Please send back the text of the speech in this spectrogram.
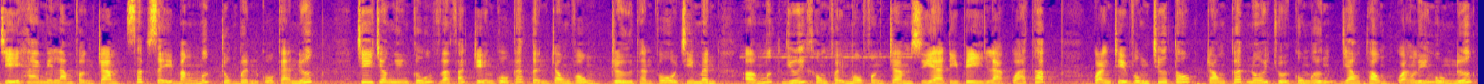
chỉ 25%, sấp xỉ bằng mức trung bình của cả nước. Chi cho nghiên cứu và phát triển của các tỉnh trong vùng trừ thành phố Hồ Chí Minh ở mức dưới 0,1% GDP là quá thấp. Quản trị vùng chưa tốt trong kết nối chuỗi cung ứng, giao thông, quản lý nguồn nước,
